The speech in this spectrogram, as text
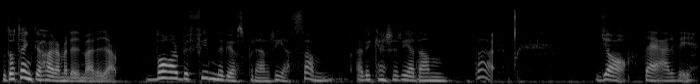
Och då tänkte jag höra med dig Maria, var befinner vi oss på den resan? Är vi kanske redan där? Ja, det är vi.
